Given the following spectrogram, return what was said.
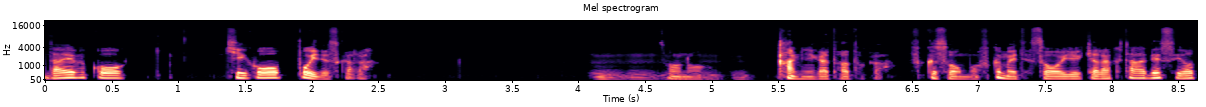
だいぶこう記号っぽいですから。うんうんうんうんその髪型とか服装も含めてそういうキャラクターですよっ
